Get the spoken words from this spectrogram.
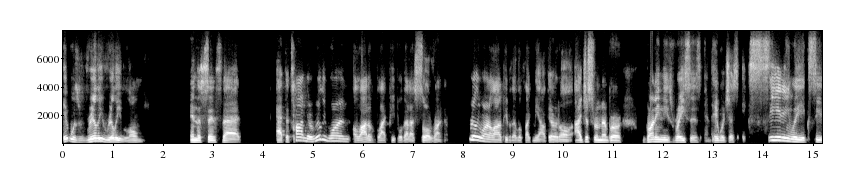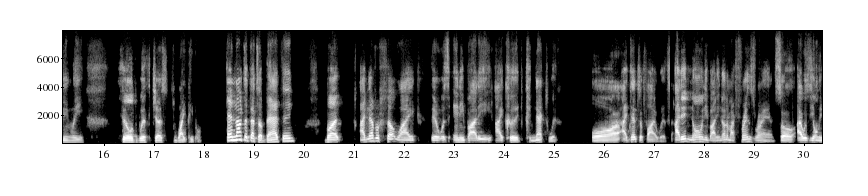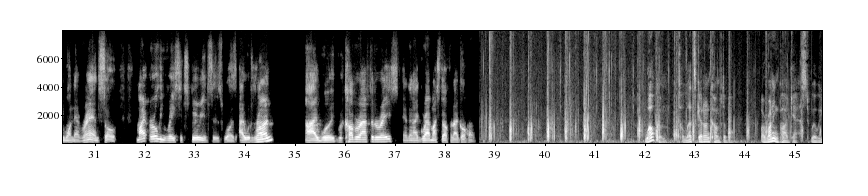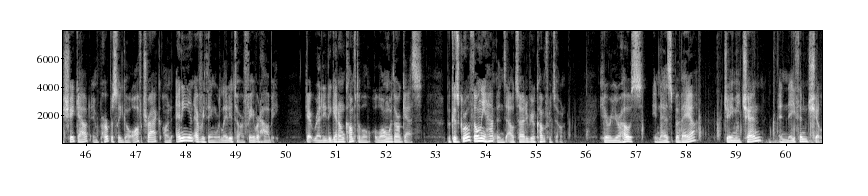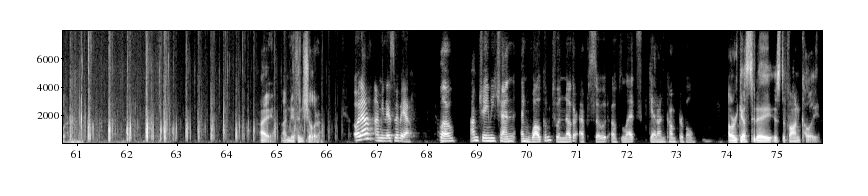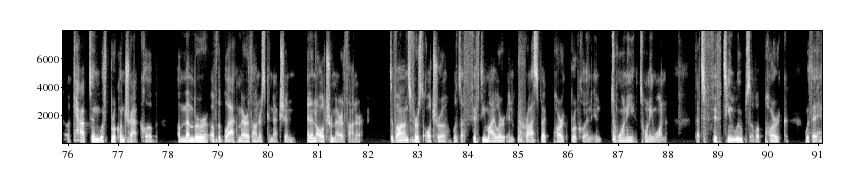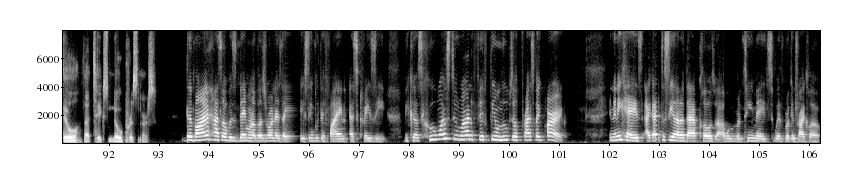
it was really, really lonely in the sense that at the time there really weren't a lot of black people that I saw running. Really weren't a lot of people that looked like me out there at all. I just remember running these races and they were just exceedingly, exceedingly filled with just white people. And not that that's a bad thing, but I never felt like there was anybody I could connect with or identify with. I didn't know anybody. None of my friends ran. So I was the only one that ran. So my early race experiences was I would run, I would recover after the race, and then I grab my stuff and I go home. Welcome to Let's Get Uncomfortable, a running podcast where we shake out and purposely go off track on any and everything related to our favorite hobby. Get ready to get uncomfortable along with our guests because growth only happens outside of your comfort zone. Here are your hosts, Inez Babea, Jamie Chen, and Nathan Schiller. Hi, I'm Nathan Schiller. Hola, I'm Inez Babea. Hello, I'm Jamie Chen, and welcome to another episode of Let's Get Uncomfortable. Our guest today is Devon Cully, a captain with Brooklyn Track Club, a member of the Black Marathoners Connection, and an ultra marathoner. Devon's first ultra was a 50 miler in Prospect Park, Brooklyn in 2021. That's 15 loops of a park with a hill that takes no prisoners. Devon has always been one of those runners that you simply define as crazy because who wants to run 15 loops of Prospect Park? In any case, I got to see a lot of that up close while we were teammates with Brooklyn Tri Club.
